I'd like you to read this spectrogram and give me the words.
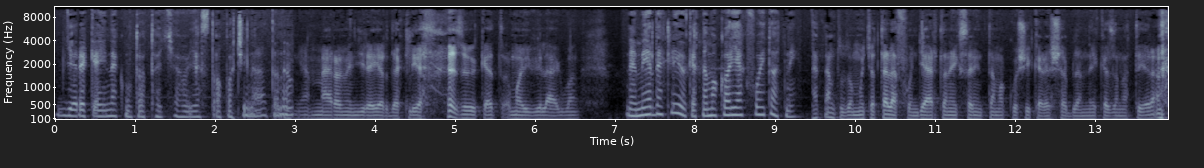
gyerekeinek mutathatja, hogy ezt apa csinálta, nem? Igen, már amennyire érdekli ez őket a mai világban. Nem érdekli őket? Nem akarják folytatni? Hát nem tudom, hogyha telefon gyártanék, szerintem akkor sikeresebb lennék ezen a téren.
